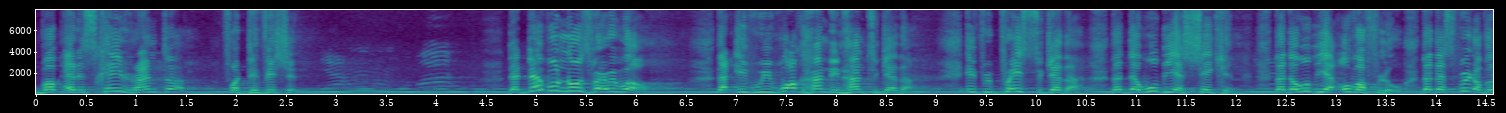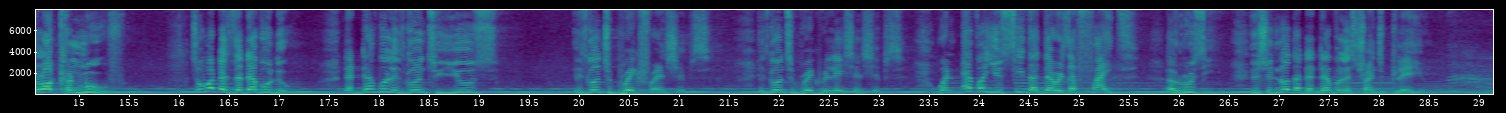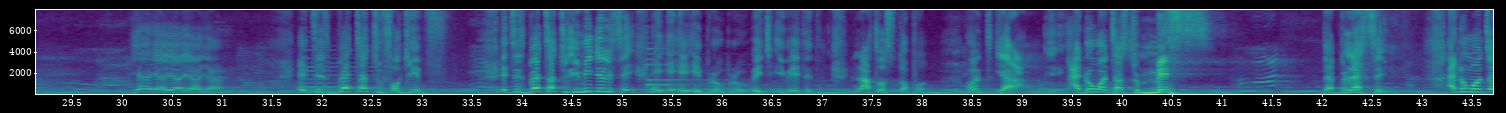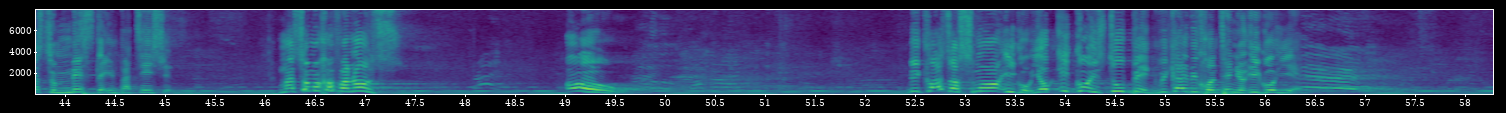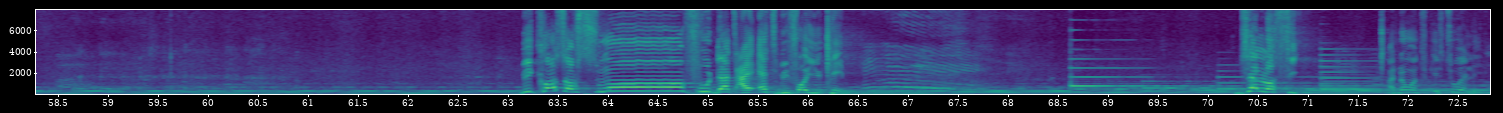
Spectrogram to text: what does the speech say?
But it is geen ruimte for division. The devil knows very well that if we walk hand in hand together, if we praise together, that there will be a shaking, that there will be an overflow, that the Spirit of the Lord can move. So, what does the devil do? The devil is going to use, he's going to break friendships, he's going to break relationships. Whenever you see that there is a fight, a ruzi, you should know that the devil is trying to play you. Yeah, yeah, yeah, yeah, yeah. It is better to forgive. It is better to immediately say, hey, hey, hey, hey bro, bro, wait, wait it. Let us stop. Want, yeah, I don't want us to miss the blessing. I don't want us to miss the impartation. Van. Oh because of small ego. Your ego is too big. We can't even contain your ego here. Because of small food that I ate before you came. Jealousy. I don't want to, it's too early.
